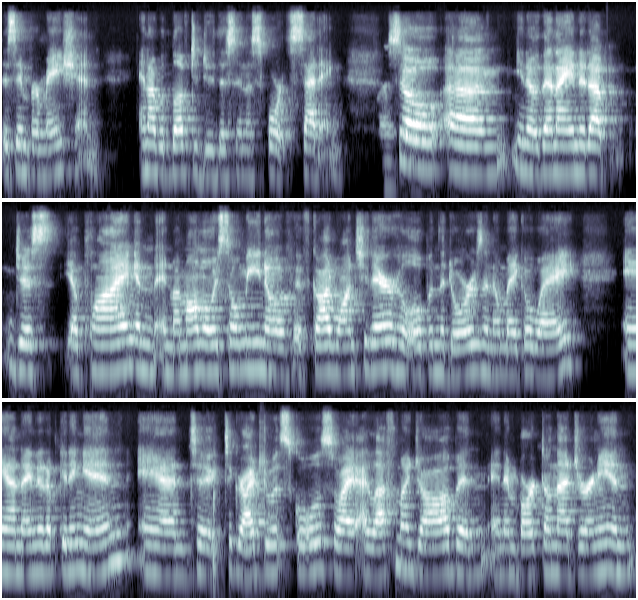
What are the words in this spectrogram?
this information and i would love to do this in a sports setting so, um, you know, then I ended up just applying and, and my mom always told me, you know, if, if God wants you there, he'll open the doors and he'll make a way. And I ended up getting in and to, to graduate school. So I, I left my job and, and embarked on that journey. And,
